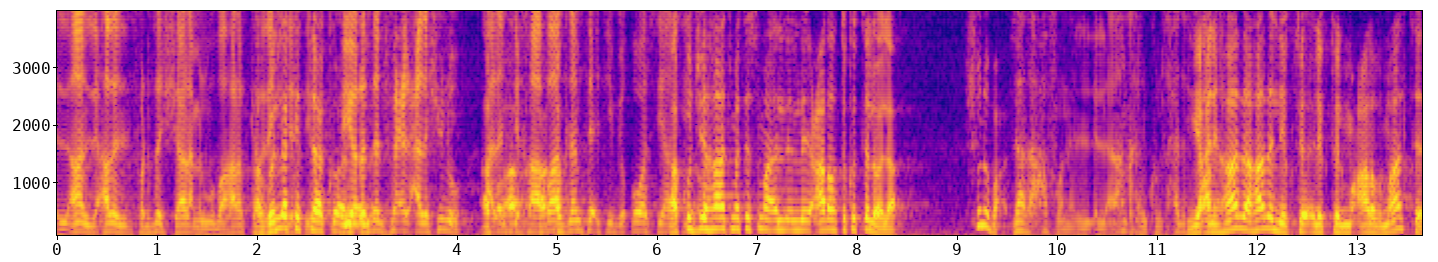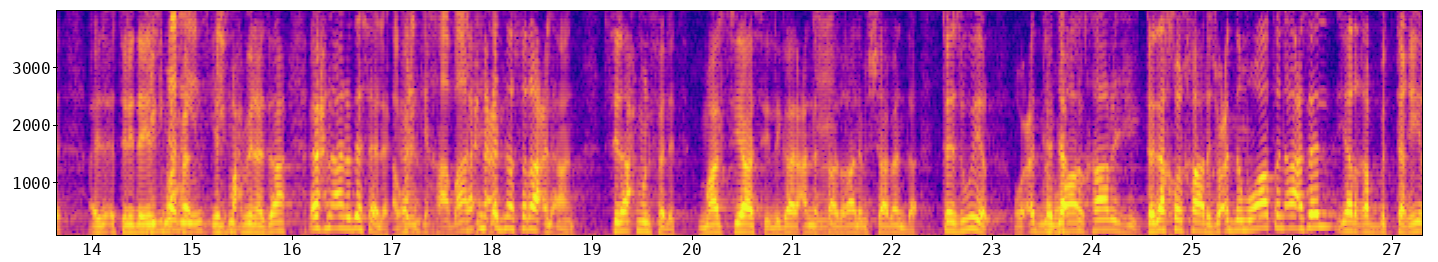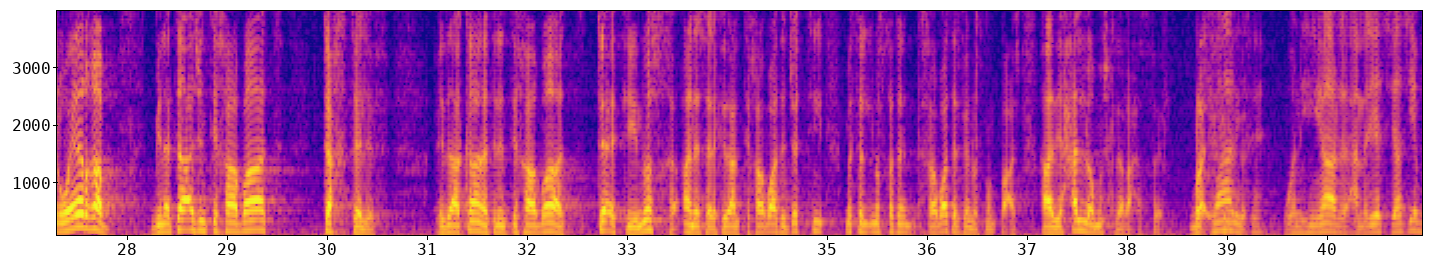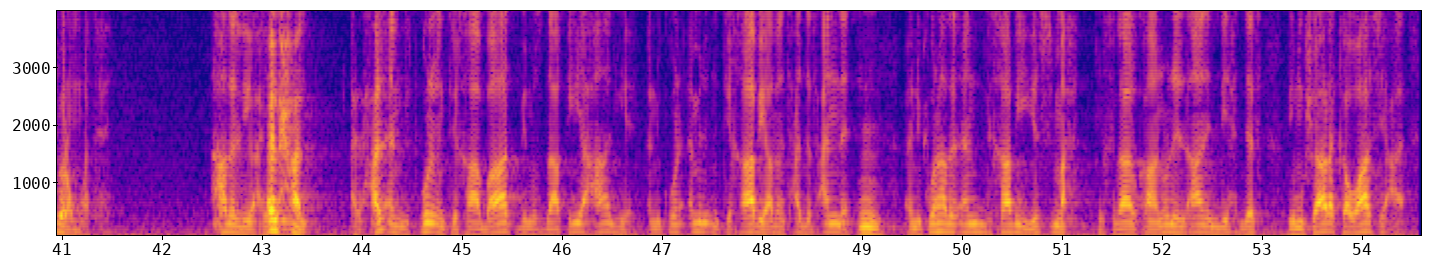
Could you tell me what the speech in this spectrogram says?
الآن هذا اللي فرز الشارع من مظاهرات كذا ليش لك أكو- هي ردة فعل على شنو؟ على انتخابات أكو- لم تأتي بقوة سياسية. أكو جهات ما تسمع اللي عرضت كتله لا. شنو بعد؟ لا لا عفوا ال- الآن خلينا نكون نتحدث يعني واقع. هذا هذا اللي يقتل, المعارض مالته. تريده يسمح يسمح بنزاهة. إحنا أنا بدي أسألك. إحنا- انتخابات إحنا عندنا صراع الآن. سلاح منفلت مال سياسي اللي قال عنه الأستاذ غالب الشابندة. تزوير وعندنا تدخل مواطن- خارجي. تدخل خارج وعندنا مواطن أعزل يرغب بالتغيير ويرغب بنتائج انتخابات تختلف. إذا كانت الانتخابات تأتي نسخة أنا أسألك إذا انتخابات جتي مثل نسخة انتخابات 2018 هذه حل مشكلة راح تصير؟ برأيك؟ كارثة. وانهيار العملية السياسية برمتها هذا اللي راح الحل. الحل أن تكون انتخابات بمصداقية عالية أن يكون أمن انتخابي هذا نتحدث عنه. أن يكون هذا الأمن الانتخابي يسمح من خلال القانون الآن اللي يحدث لمشاركه واسعة.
